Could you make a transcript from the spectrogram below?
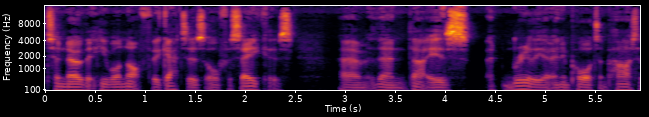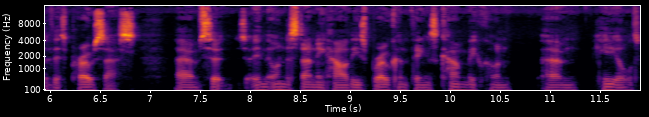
to know that He will not forget us or forsake us, um, then that is a, really an important part of this process. Um, so, in understanding how these broken things can become um, healed,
